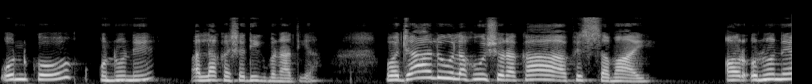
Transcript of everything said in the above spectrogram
ان کو انہوں نے اللہ کا شریک بنا دیا۔ وہ جا لہو شرکا فس سمائی اور انہوں نے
